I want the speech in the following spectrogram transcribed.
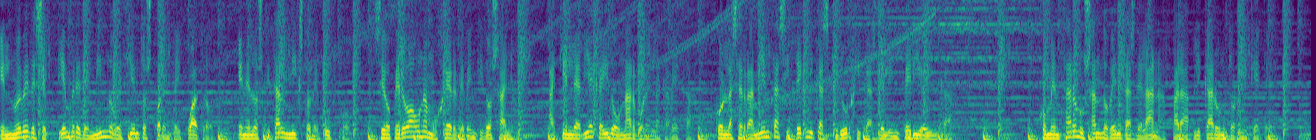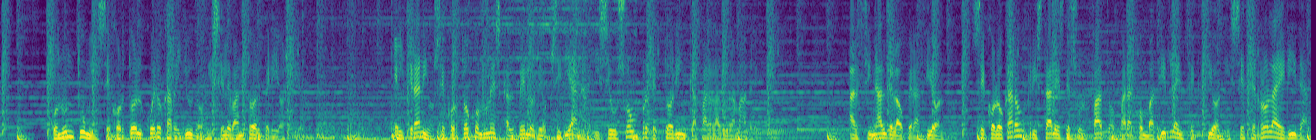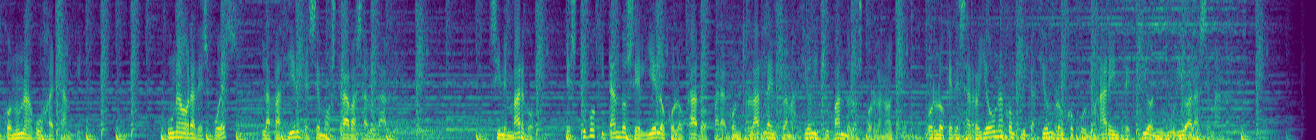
El 9 de septiembre de 1944, en el Hospital Mixto de Cuzco, se operó a una mujer de 22 años, a quien le había caído un árbol en la cabeza, con las herramientas y técnicas quirúrgicas del imperio inca. Comenzaron usando ventas de lana para aplicar un torniquete. Con un tumi se cortó el cuero cabelludo y se levantó el periósteo. El cráneo se cortó con un escalpelo de obsidiana y se usó un protector inca para la dura madre. Al final de la operación, se colocaron cristales de sulfato para combatir la infección y se cerró la herida con una aguja champi. Una hora después, la paciente se mostraba saludable. Sin embargo, estuvo quitándose el hielo colocado para controlar la inflamación y chupándolos por la noche, por lo que desarrolló una complicación broncopulmonar e infección y murió a la semana.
